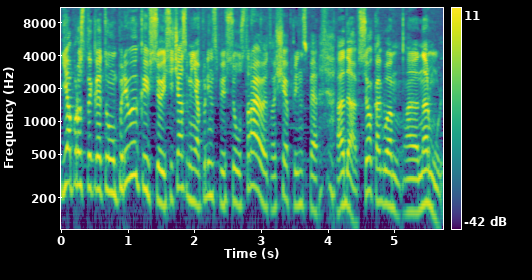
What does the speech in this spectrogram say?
я просто к этому привык, и все, и сейчас меня, в принципе, все устраивает, вообще, в принципе, э, да, все как бы э, нормуль.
